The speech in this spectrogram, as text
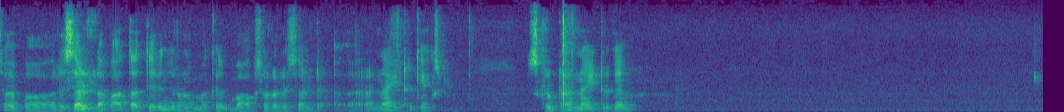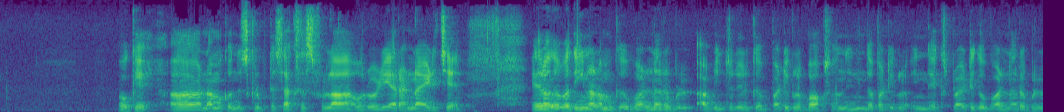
ஸோ இப்போ ரிசல்ட்டில் பார்த்தா தெரிஞ்சிடும் நமக்கு. பாக்ஸோட ரிசல்ட் ரன் ஆகிட்டுருக்கு எக்ஸ் ஸ்கிரிப்ட் ரன் ஆகிட்டுருக்கு ஓகே நமக்கு வந்து ஸ்கிரிப்ட் சக்ஸஸ்ஃபுல்லாக ஒரு வழியாக ரன் ஆகிடுச்சு இதில் வந்து பார்த்திங்கன்னா நமக்கு வல்னரபிள் அப்படின்னு சொல்லியிருக்கு. பர்டிகுலர் பாக்ஸ் வந்து இந்த பர்டிகுலர் இந்த எக்ஸ்ப்ளாய்ட்டுக்கு வல்னரபிள்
